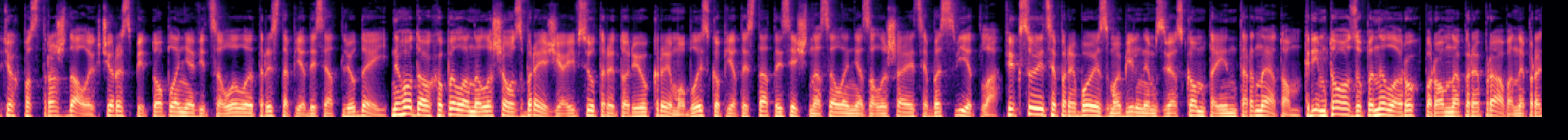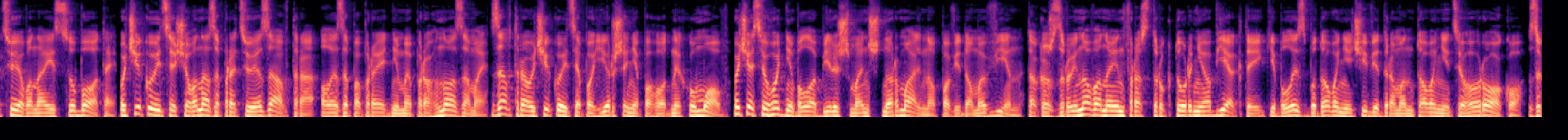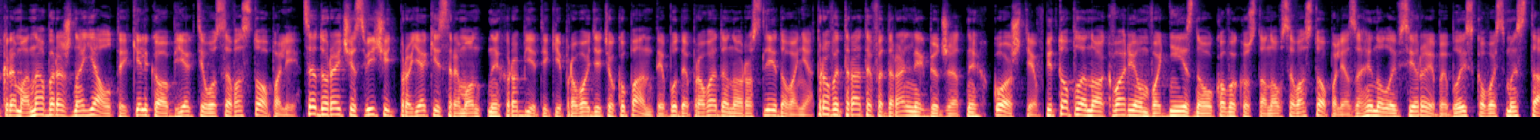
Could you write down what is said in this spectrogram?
десятьох постраждалих через підтоплення відселили 350 людей. Негода охопила не лише узбережжя, а й всю територію Криму. Близько 500 тисяч населення залишається без світла. Фіксуються перебої з мобільним зв'язком та інтернетом. Крім того, зупинила рух паромна переправа. Не працює вона із суботи. Очікується, що вона запрацює завтра, але за попередніми прогнозами, завтра очікується погіршення погодних умов. Хоча сьогодні було більш-менш нормально, повідомив він. Також зруйновано інфраструктурні об'єкти, які були збудовані чи відремонтовані цього року. Зокрема, набережна Ялти, кілька об'єктів у Севастополі. Це, до речі, свідчить про якість ремонтних робіт, які проводять окупанти. Буде проведено розслідування про витрати федеральних бюджетних коштів. Підтоплено акваріум в одній із наукових установ Севастополя. Загинули всі риби, близько 800.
